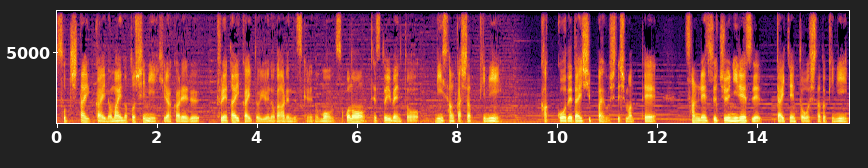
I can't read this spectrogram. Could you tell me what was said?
ソチ大会の前の年に開かれるプレ大会というのがあるんですけれどもそこのテストイベントに参加した時に格好で大失敗をしてしまって3レース中2レースで大転倒をした時に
